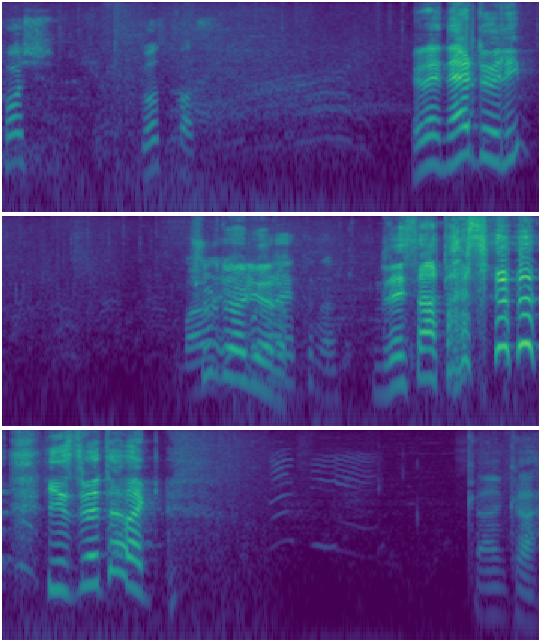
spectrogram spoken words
Koş. Ghost bas. Eray nerede öleyim? Bana Şurada ölüyorum. Resa atarsın. Hizmete bak. Kanka.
